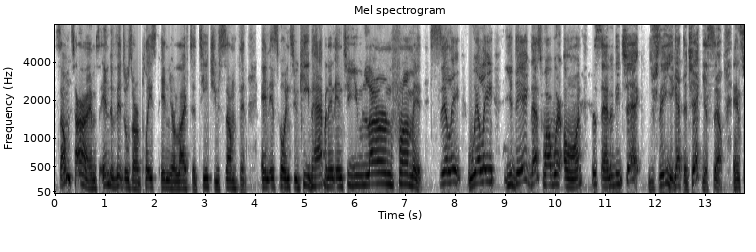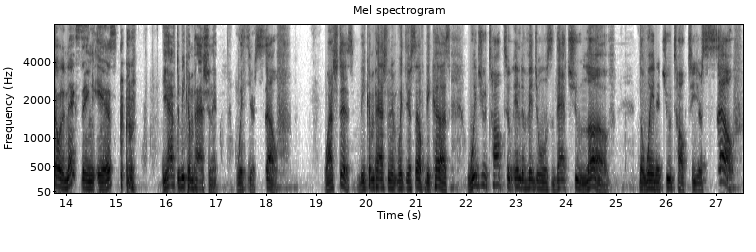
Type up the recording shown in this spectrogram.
Sometimes individuals are placed in your life to teach you something, and it's going to keep happening until you learn from it. Silly, Willie, you dig? That's why we're on the sanity check. You see, you got to check yourself. And so the next thing is you have to be compassionate with yourself. Watch this. Be compassionate with yourself because would you talk to individuals that you love the way that you talk to yourself?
